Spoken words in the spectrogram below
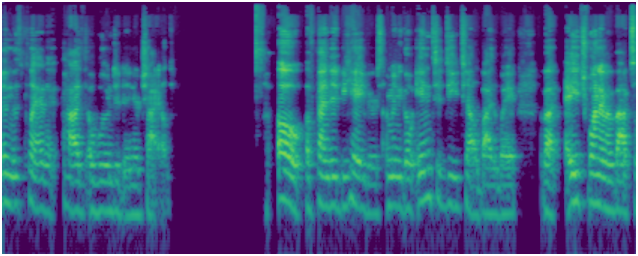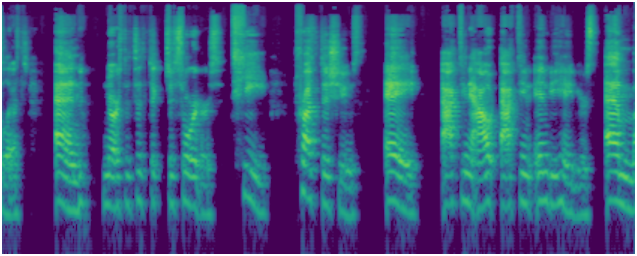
in this planet has a wounded inner child Oh, offended behaviors. I'm going to go into detail, by the way, about each one I'm about to list. N, narcissistic disorders. T, trust issues. A, acting out, acting in behaviors. M,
